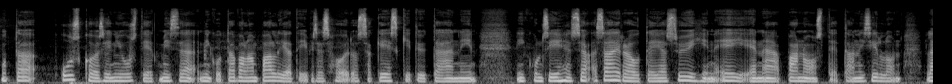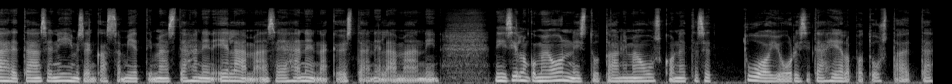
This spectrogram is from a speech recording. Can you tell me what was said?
Mutta uskoisin justi, että missä niin kuin tavallaan palliatiivisessa hoidossa keskitytään, niin, niin kun siihen sairauteen ja syihin ei enää panosteta, niin silloin lähdetään sen ihmisen kanssa miettimään sitä hänen elämäänsä ja hänen näköistään elämään, niin, niin silloin kun me onnistutaan, niin mä uskon, että se tuo juuri sitä helpotusta, että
